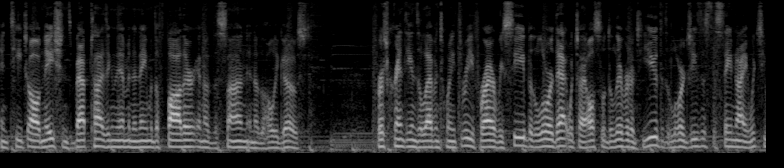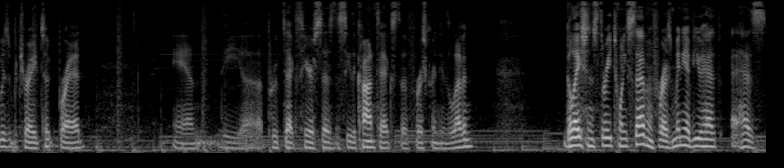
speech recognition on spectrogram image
and teach all nations baptizing them in the name of the Father and of the Son and of the Holy Ghost 1 Corinthians 11:23 For I have received of the Lord that which I also delivered unto you that the Lord Jesus the same night in which he was betrayed took bread. And the uh, proof text here says to see the context of 1 Corinthians 11 Galatians 3:27 For as many of you have has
